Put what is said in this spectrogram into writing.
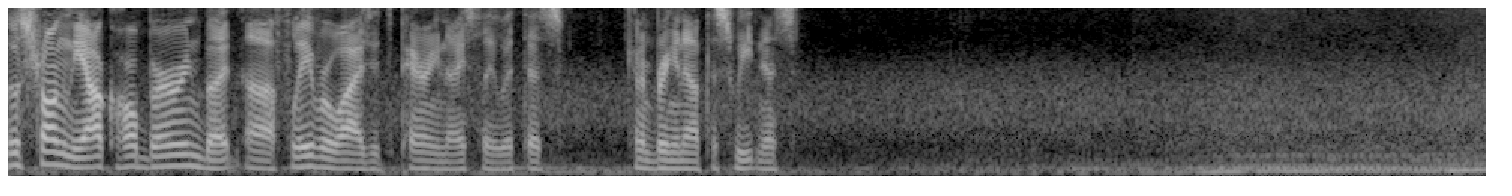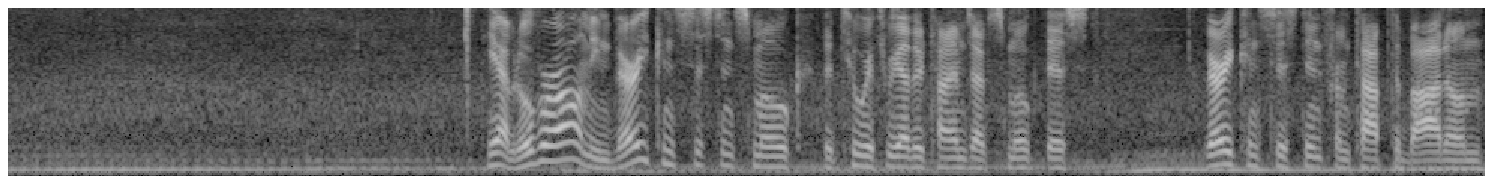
little strong in the alcohol burn, but uh, flavor wise, it's pairing nicely with this, kind of bringing out the sweetness. Yeah, but overall, I mean, very consistent smoke. The two or three other times I've smoked this, very consistent from top to bottom.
